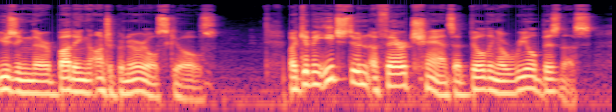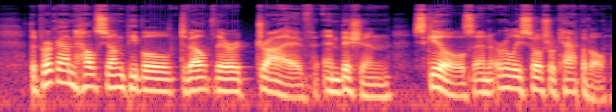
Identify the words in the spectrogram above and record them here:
using their budding entrepreneurial skills. By giving each student a fair chance at building a real business, the program helps young people develop their drive, ambition, skills, and early social capital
